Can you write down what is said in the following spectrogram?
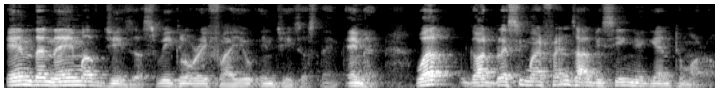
In the name of Jesus, we glorify you in Jesus' name. Amen. Well, God bless you, my friends. I'll be seeing you again tomorrow.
